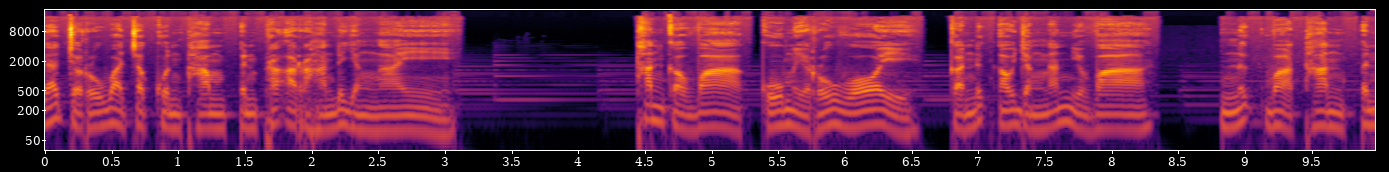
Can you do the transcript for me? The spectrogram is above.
แล้วจะรู้ว่าจะคุณธรรมเป็นพระอรหันต์ได้ยังไง ท่านก็ว่ากูไม่รู้โว้ยก็นึกเอาอย่างนั้นนี่ว่า นึกว่าท่านเป็น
